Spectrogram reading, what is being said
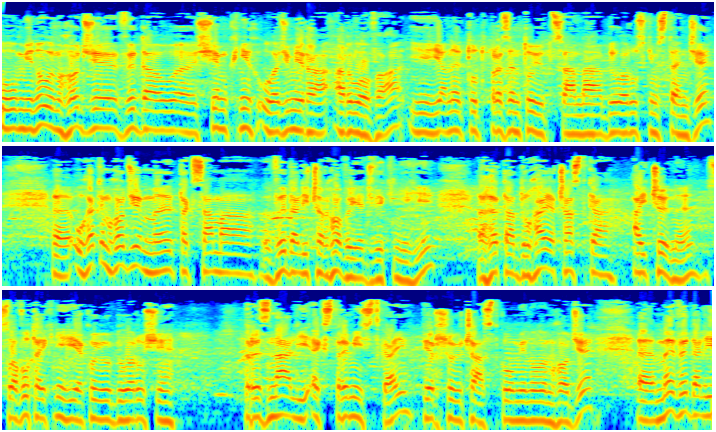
у мінулым годзе выдаў сем кніг у Владзіміра Арлова і яны тут прэзентуюцца на беларускім стэндзе. У гэтым годзе мы таксама выдалі чарговыя дзве кнігі. Гэта другая частка айчыны Галіны, славутай кнігі, якую ў Беларусі прызналі экстрэмісткай першую частку ў мінулым годзе. Мы выдалі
